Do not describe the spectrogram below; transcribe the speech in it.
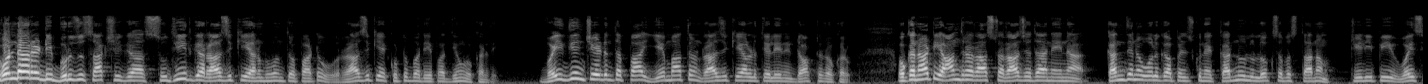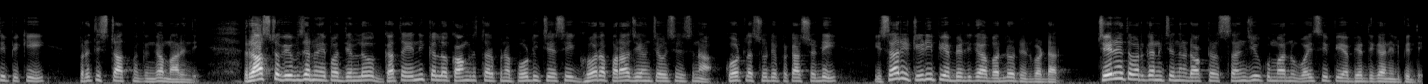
కొండారెడ్డి బురుజు సాక్షిగా సుదీర్ఘ రాజకీయ అనుభవంతో పాటు రాజకీయ కుటుంబ నేపథ్యం ఒకరిది. వైద్యం చేయడం తప్ప ఏమాత్రం రాజకీయాలు తెలియని డాక్టర్ ఒకరు. ఒకనాటి ఆంధ్ర రాష్ట్ర రాజధాని అయిన కందినవోలుగా పిలుచుకునే కర్నూలు లోక్సభ స్థానం టీడీపీ వైసీపీకి ప్రతిష్టాత్మకంగా మారింది. రాష్ట్ర విభజన నేపథ్యంలో గత ఎన్నికల్లో కాంగ్రెస్ తరపున పోటీ చేసి ఘోర పరాజయం చవిచేసిన కోట్ల సూర్యప్రకాష్ రెడ్డి ఈసారి టీడీపీ అభ్యర్థిగా బరిలో నిలబడ్డారు. చేనేత వర్గానికి చెందిన డాక్టర్ సంజీవ్ కుమార్ను వైసీపీ అభ్యర్థిగా నిలిపింది.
